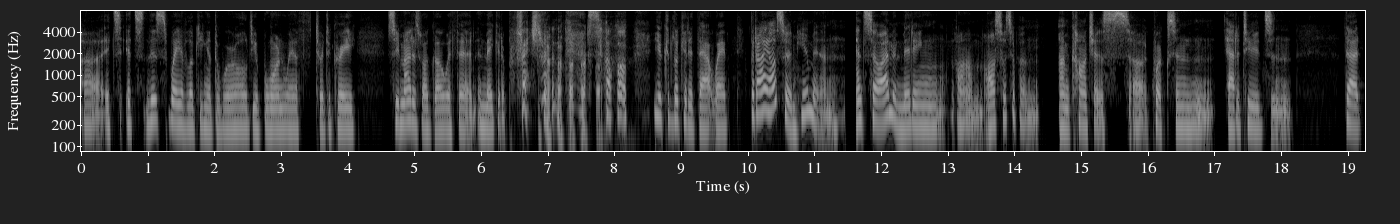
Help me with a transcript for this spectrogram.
uh, it's it's this way of looking at the world you're born with to a degree so you might as well go with it and make it a profession. so you could look at it that way. But I also am human. And so I'm emitting um, all sorts of un- unconscious uh, quirks and attitudes and that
